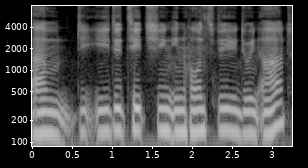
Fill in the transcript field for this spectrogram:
Um, do you do teaching in Hornsby doing art?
